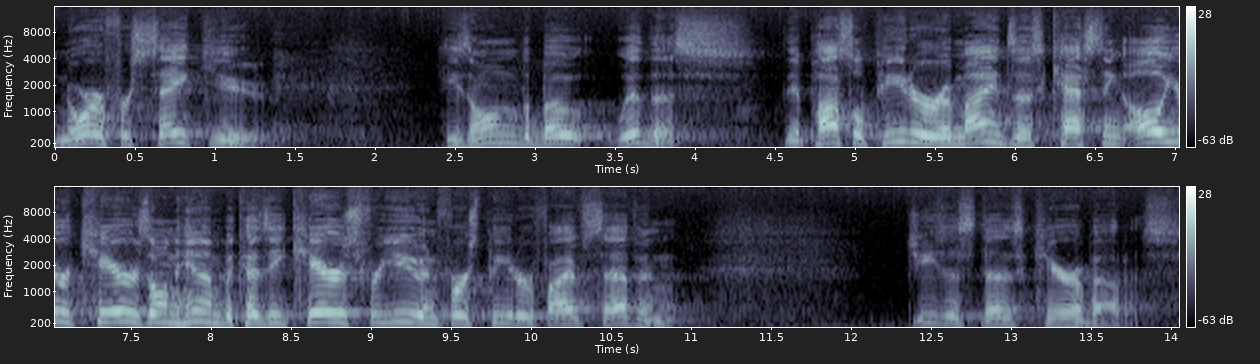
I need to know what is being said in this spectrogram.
nor forsake you. He's on the boat with us. The Apostle Peter reminds us, casting all your cares on him because he cares for you in 1 Peter 5 7. Jesus does care about us.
